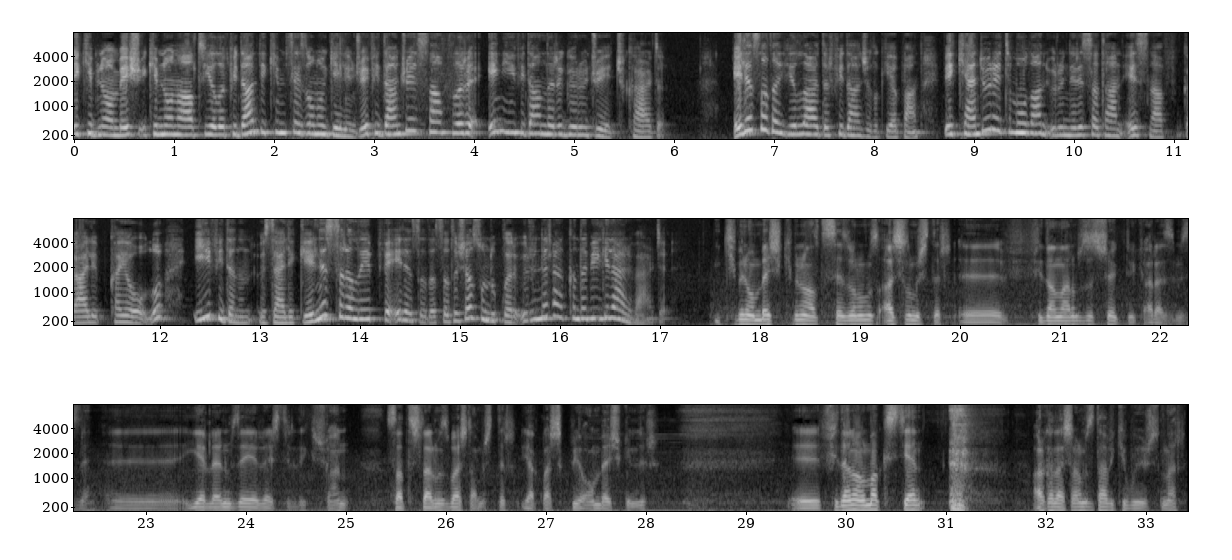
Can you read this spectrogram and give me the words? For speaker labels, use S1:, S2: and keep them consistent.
S1: 2015-2016 yılı fidan dikim sezonu gelince fidancı esnafları en iyi fidanları görücüye çıkardı. Elazığ'da yıllardır fidancılık yapan ve kendi üretimi olan ürünleri satan esnaf Galip Kayaoğlu, iyi fidanın özelliklerini sıralayıp ve Elazığ'da satışa sundukları ürünler hakkında bilgiler verdi.
S2: 2015-2016 sezonumuz açılmıştır. Ee, fidanlarımızı söktük arazimizden. Ee, yerlerimize yerleştirdik. Şu an satışlarımız başlamıştır. Yaklaşık bir 15 gündür. Ee, fidan almak isteyen arkadaşlarımız tabii ki buyursunlar.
